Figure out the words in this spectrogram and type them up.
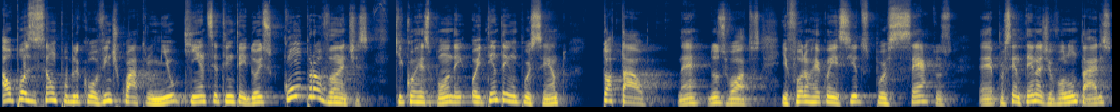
A oposição publicou 24.532 comprovantes, que correspondem 81% total né, dos votos, e foram reconhecidos por certos é, por centenas de voluntários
